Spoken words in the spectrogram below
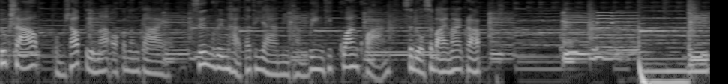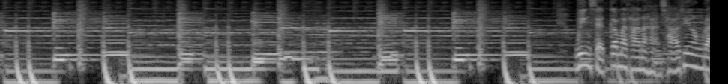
ทุกเช้าผมชอบตื่นมาออกกำลังกาย ซึ่งริมหาดพัทยามีทางวิ่งที่กว้างขวาง สะดวกสบายมากครับ วิ่งเสร็จก็มาทานอาหารเช้าที่โรงแร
